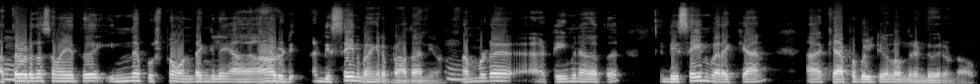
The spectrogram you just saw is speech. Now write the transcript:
അത്തമിടുന്ന സമയത്ത് ഇന്ന പുഷ്പം ഉണ്ടെങ്കിൽ ആ ഒരു ഡിസൈൻ ഭയങ്കര പ്രാധാന്യമാണ്. നമ്മുടെ ടീമിനകത്ത് ഡിസൈൻ വരയ്ക്കാൻ ക്യാപ്പബിലിറ്റി ഉള്ള ഒന്ന് രണ്ടുപേരുണ്ടാവും.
